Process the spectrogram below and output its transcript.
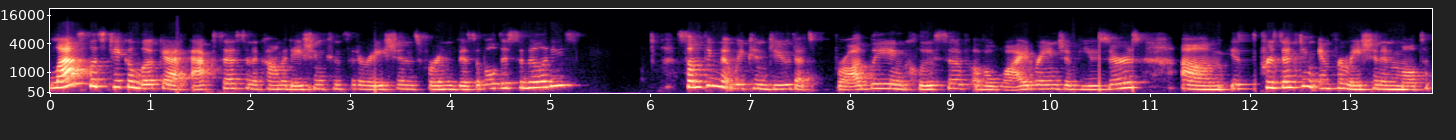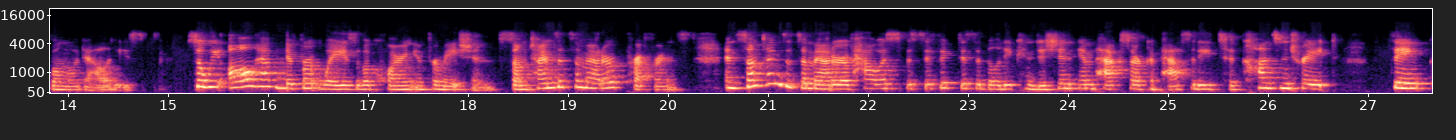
Last, let's take a look at access and accommodation considerations for invisible disabilities. Something that we can do that's broadly inclusive of a wide range of users um, is presenting information in multiple modalities. So we all have different ways of acquiring information. Sometimes it's a matter of preference, and sometimes it's a matter of how a specific disability condition impacts our capacity to concentrate, think,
